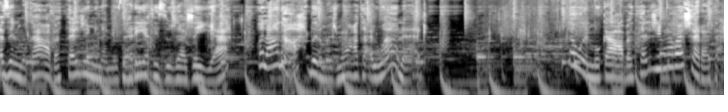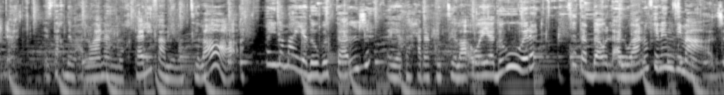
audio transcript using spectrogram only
أزل مكعب الثلج من المزهرية الزجاجية والآن أحضر مجموعة ألوانك لون مكعب الثلج مباشرة. استخدم ألوانا مختلفة من الطلاء. بينما يذوب الثلج سيتحرك الطلاء ويدور. ستبدأ الألوان في الاندماج.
